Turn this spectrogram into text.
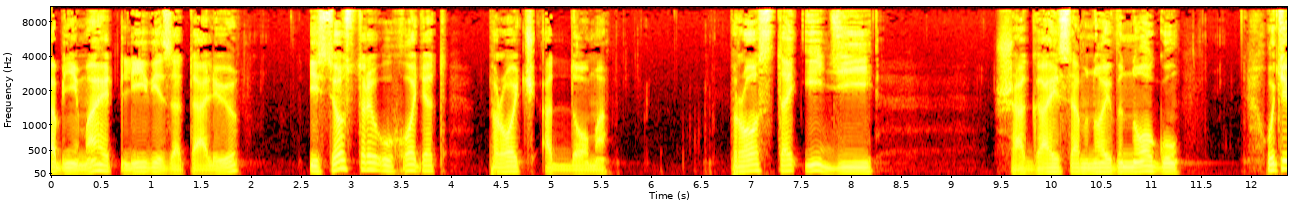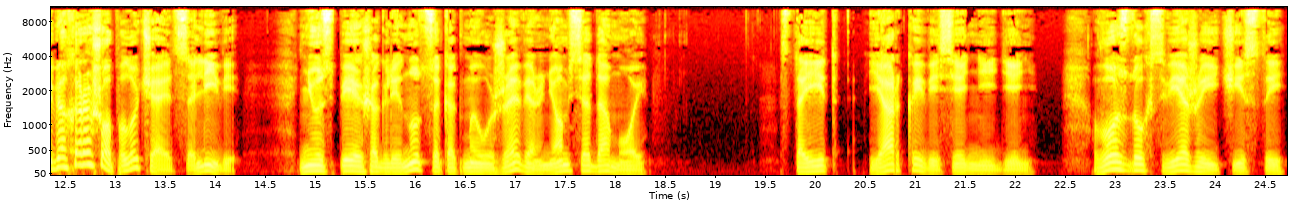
обнимает Ливи за талию, и сестры уходят прочь от дома. «Просто иди, шагай со мной в ногу. У тебя хорошо получается, Ливи. Не успеешь оглянуться, как мы уже вернемся домой». Стоит яркий весенний день. Воздух свежий и чистый,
